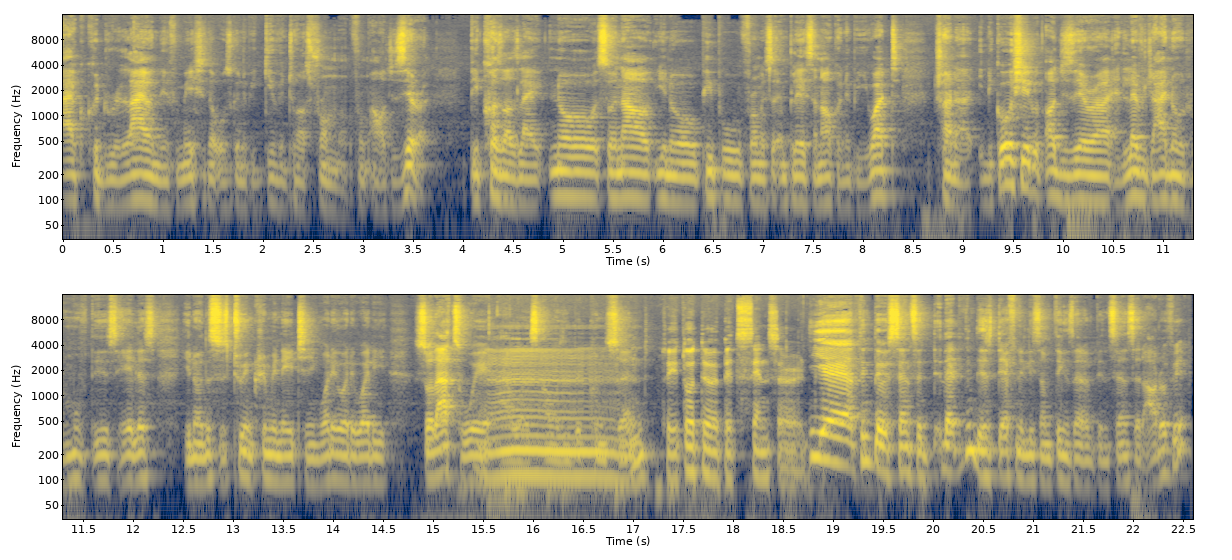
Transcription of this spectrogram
I could rely on the information that was going to be given to us from from Al Jazeera because I was like, no, so now you know people from a certain place are now going to be what trying to negotiate with Al Jazeera and leverage. I know remove this. Hey, let's you know this is too incriminating. Whatty whatty whatty. So that's where I was I was a bit concerned. So you thought they were a bit censored. Yeah, I think they were censored. I think there's definitely some things that have been censored out of it.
